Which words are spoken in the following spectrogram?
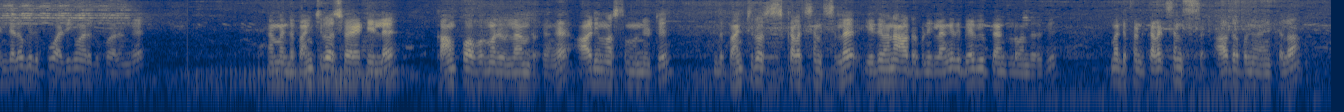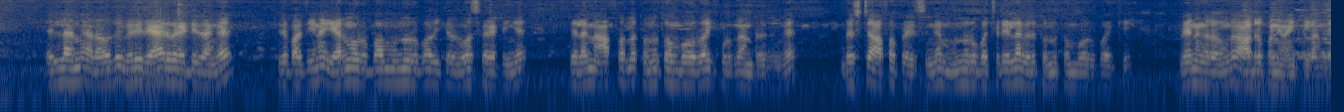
எந்த அளவுக்கு இது பூ அதிகமாக இருக்குது பாருங்கள் நம்ம இந்த பஞ்ச் ரோஸ் வெரைட்டியில் காம்போ ஆஃபர் மாதிரி விளாண்டுருக்காங்க ஆடி மாதத்தை முன்னிட்டு இந்த பஞ்ச் ரோஸ் கலெக்ஷன்ஸில் எது வேணால் ஆர்டர் பண்ணிக்கலாங்க. இது பேபி பிளான்ட்டில் வந்திருக்கு. டிஃப்ரெண்ட் டிஃப்ரெண்ட் கலெக்ஷன்ஸ் ஆர்டர் பண்ணி வாங்கிக்கலாம். எல்லாமே அதாவது வெரி ரேர் வெரைட்டி தாங்க. இது பார்த்தீங்கன்னா இரநூறுபா முந்நூறுரூபா விற்கிற ரோஸ் வெரைட்டிங்க இது எல்லாமே ஆஃபரில் தொண்ணூற்றொம்பது ரூபாய்க்கு கொடுக்கலான்ருக்குங்க பெஸ்ட்டு ஆஃபர் ப்ரைஸுங்க முந்நூறுரூபா செடியெல்லாம் வெறும் தொண்ணூற்றொம்பது ரூபாய்க்கு வேணுங்கிறவங்க ஆர்டர் பண்ணி வாங்கிக்கலாங்க.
